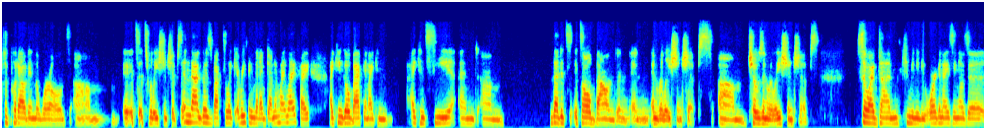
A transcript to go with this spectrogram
to put out in the world. Um it's it's relationships. And that goes back to like everything that I've done in my life. I I can go back and I can I can see and um that it's it's all bound in in, in relationships um, chosen relationships. So i've done community organizing. I was a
